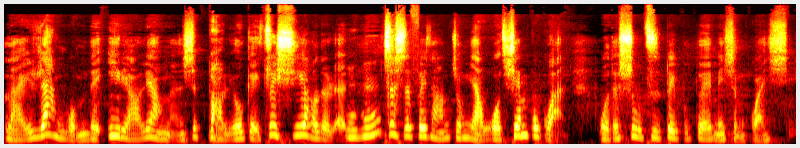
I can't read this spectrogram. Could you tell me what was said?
来让我们的医疗量能是保留给最需要的人，这是非常重要。我先不管我的数字对不对，没什么关系。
